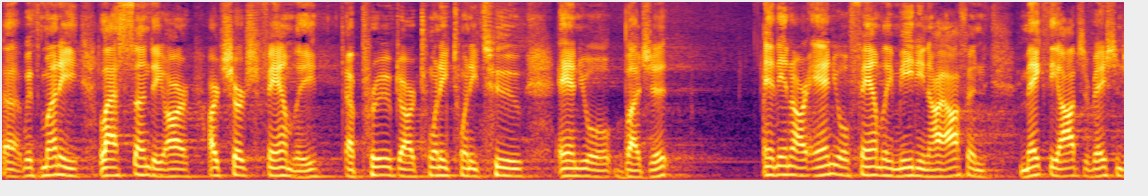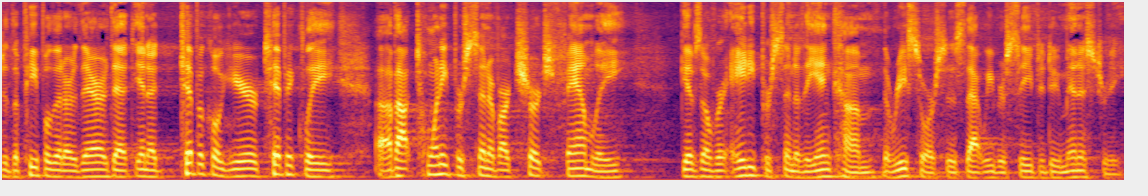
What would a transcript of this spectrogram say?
Uh, with money, last Sunday, our, our church family approved our 2022 annual budget. And in our annual family meeting, I often make the observation to the people that are there that in a typical year, typically uh, about 20% of our church family gives over 80% of the income, the resources that we receive to do ministry.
